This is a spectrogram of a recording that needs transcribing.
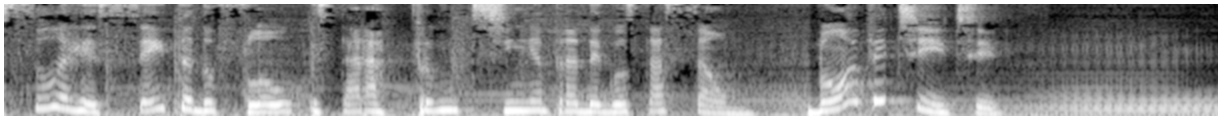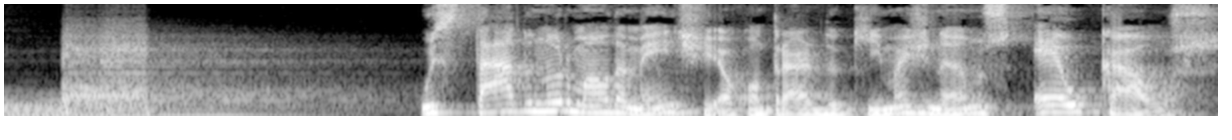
Sua receita do Flow estará prontinha para degustação. Bom apetite! O estado normal da mente, ao contrário do que imaginamos, é o caos.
